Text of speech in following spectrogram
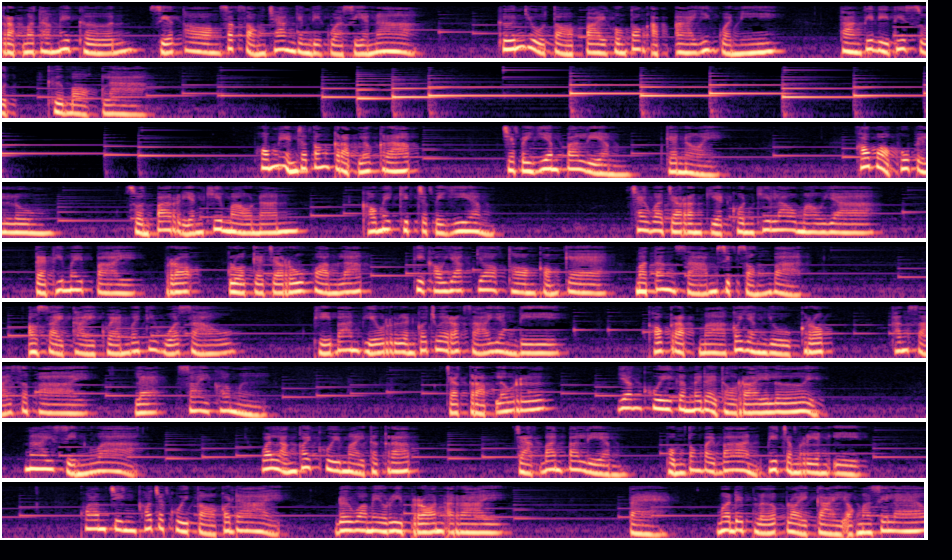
กลับมาทำให้เขิน เสียทองสักสองช่างยังดีกว่าเสียหน้า คืนอยู่ต่อไปคงต้องอับอายยิ่งกว่านี้ ทางที่ดีที่สุดคือบอกลา ผมเห็นจะต้องกลับแล้วครับ จะไปเยี่ยมป้าเหลี่ยม แกหน่อย เขาบอกผู้เป็นลุง ส่วนป้าเหรียญขี้เมานั้น เขาไม่คิดจะไปเยี่ยม ใช่ว่าจะรังเกียจคนขี้เหล้าเมายา แต่ที่ไม่ไป เพราะกลัวแกจะรู้ความลับ ที่เขายักยอกทองของแกมาตั้งสามสิบสองบาท เอาใส่ไถ่แขวนไว้ที่หัวเสา ผีบ้านผีเรือนก็ช่วยรักษาอย่างดี เขากลับมาก็ยังอยู่ครบ ทั้งสายสะพาย และสร้อยข้อมือ จะกลับแล้วหรือยังคุยกันไม่ได้เท่าไรเลย นายสินว่าวันหลังค่อยคุยใหม่เถอะครับ จากบ้านป้าเหลี่ยม ผมต้องไปบ้านพี่จำเรียงอีก ความจริงเขาจะคุยต่อก็ได้ โดยว่าไม่รีบร้อนอะไร แต่เมื่อได้เผลอปล่อยไก่ออกมาเสียแล้ว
